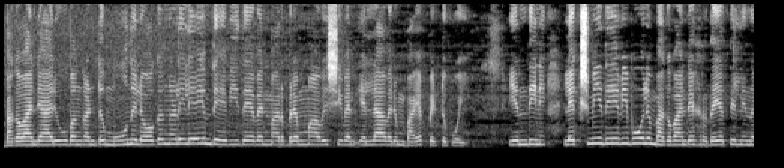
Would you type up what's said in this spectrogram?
ഭഗവാന്റെ ആ രൂപം കണ്ട് മൂന്ന് ലോകങ്ങളിലെയും ദേവീദേവന്മാർ ബ്രഹ്മാവ് ശിവൻ എല്ലാവരും ഭയപ്പെട്ടുപോയി. എന്തിന്? ലക്ഷ്മി ദേവി പോലും ഭഗവാന്റെ ഹൃദയത്തിൽ നിന്ന്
